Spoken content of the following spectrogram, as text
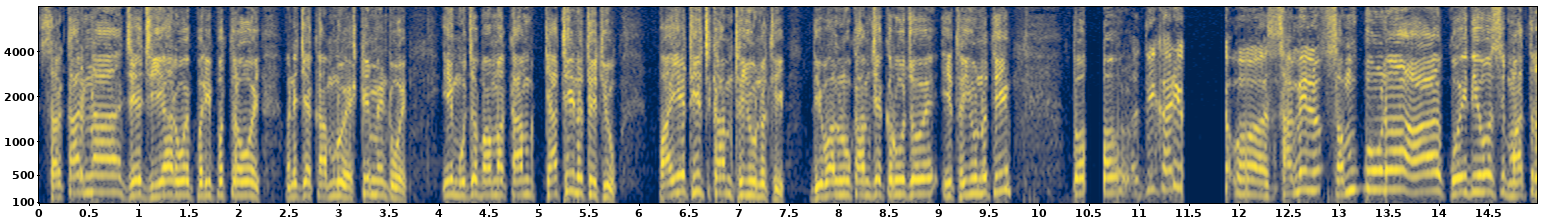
સરકારના જે જીઆર હોય, પરિપત્ર હોય અને જે કામનું એસ્ટિમેટ હોય, એ મુજબ આમાં કામ ક્યાંથી નથી થયું? પાયેથી જ કામ થયું નથી. દિવાલનું કામ જે કરવું જોઈએ, એ થયું નથી. તો અધિકારીઓ સામેલ સંપૂર્ણ આ કોઈ દિવસ માત્ર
